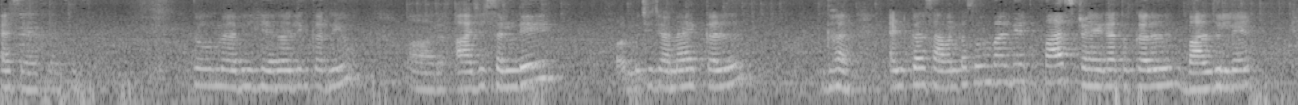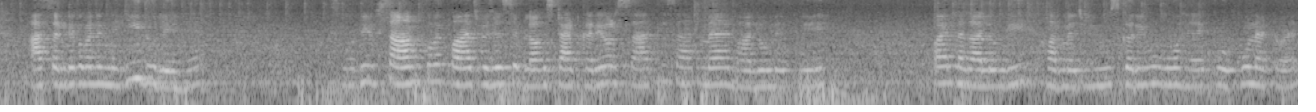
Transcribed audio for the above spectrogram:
ऐसे ऐसे ऐसे तो मैं अभी हेयर ऑयलिंग कर रही हूँ और आज संडे और मुझे जाना है कल घर। एंड कल सावन का सोमवार भी फास्ट रहेगा तो कल बाल धुलने हैं। आज संडे को मैंने नहीं धुले हैं। तो अभी शाम को मैं पाँच बजे से ब्लॉग स्टार्ट करें और साथ ही साथ मैं बालों में अपने ऑयल लगा लूँगी और मैं जो यूज़ कर हूँ वो है कोकोनट ऑयल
